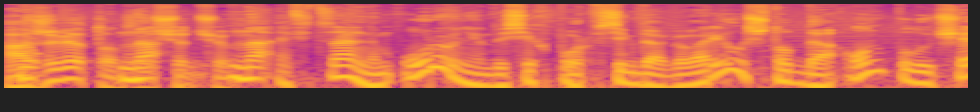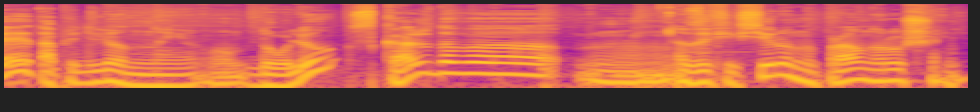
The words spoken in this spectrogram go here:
А Ну, живет он на, за счет чего? на официальном уровне до сих пор всегда говорилось, что да, он получает определенную долю с каждого зафиксированного правонарушения.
